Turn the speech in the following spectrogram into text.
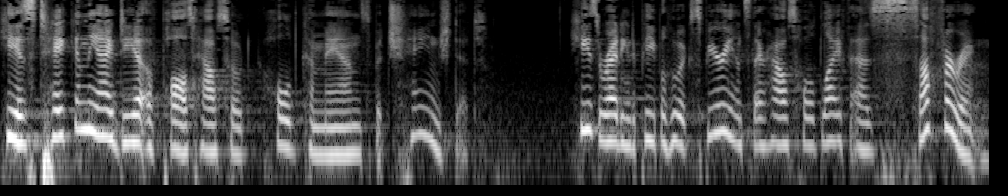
He has taken the idea of Paul's household commands but changed it. He's writing to people who experience their household life as suffering,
